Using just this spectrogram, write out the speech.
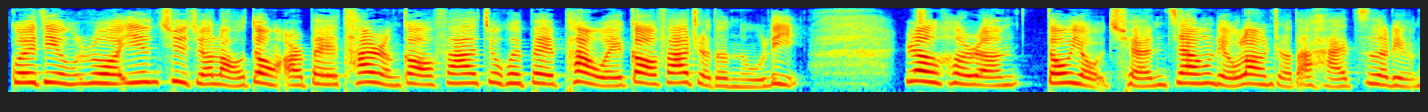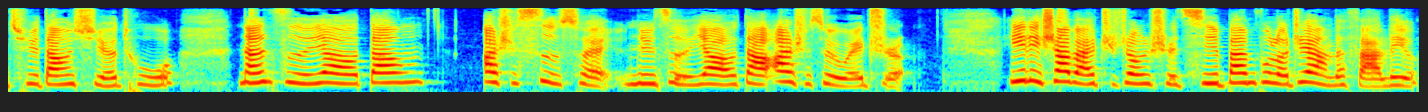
规定若因拒绝劳动而被他人告发，就会被判为告发者的奴隶。任何人都有权将流浪者的孩子领去当学徒，男子要当二十四岁，女子要到二十岁为止。伊丽莎白执政时期颁布了这样的法令：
